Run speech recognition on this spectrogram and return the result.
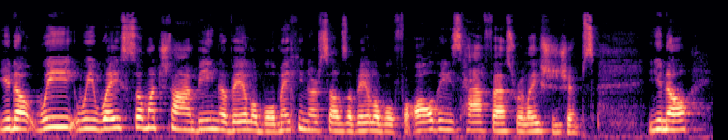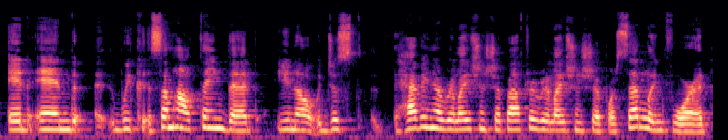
you know we we waste so much time being available making ourselves available for all these half-ass relationships you know? And and we somehow think that you know just having a relationship after a relationship or settling for it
